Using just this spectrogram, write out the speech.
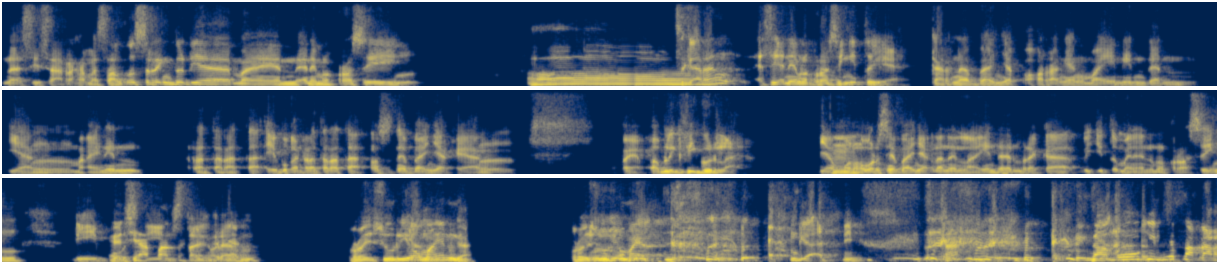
Nah si Sarah sama Sal tuh sering tuh dia main Animal Crossing. Oh. Sekarang si Animal Crossing itu ya, karena banyak orang yang mainin dan yang mainin rata-rata, eh bukan rata-rata, maksudnya banyak yang apa ya, public figure lah, yang Hmm. followersnya banyak dan lain-lain dan mereka begitu main Animal Crossing di post di siapa tuh Instagram, Roy Suryo Yang- main nggak? Roy Suryo main? enggak nih, Nggak mungkin dia pakar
